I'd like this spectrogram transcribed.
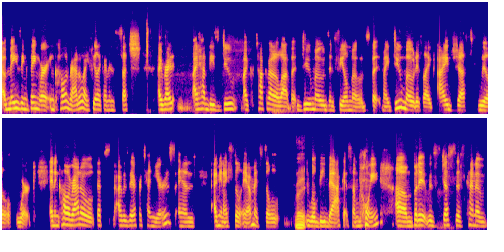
amazing thing where in Colorado, I feel like I'm in such I write, I have these do, I talk about it a lot, but do modes and feel modes. But my do mode is like, I just will work. And in Colorado, that's, I was there for 10 years and I mean, I still am, I still right. will be back at some point. Um, but it was just this kind of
